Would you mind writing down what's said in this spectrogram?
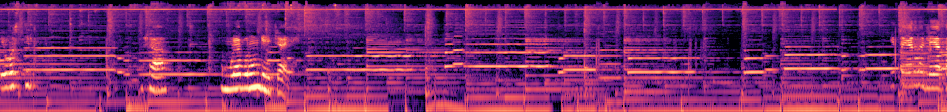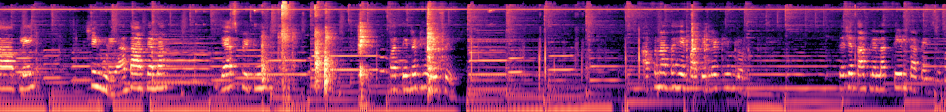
व्यवस्थित अशा मुळ्या बनवून घ्यायच्या आहे. हे तयार झाले आता आपले शेंगुळे. आता आपल्याला गॅस पेटवून पातेलं ठेवायचंय. आपण आता हे पातेलं ठेवलं त्याच्यात आपल्याला तेल टाकायचं.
